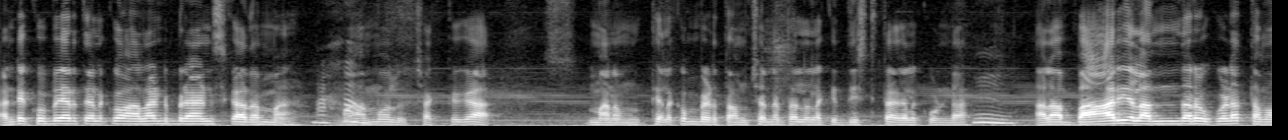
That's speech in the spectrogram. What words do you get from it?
అంటే కుబేర తిలకం అలాంటి బ్రాండ్స్ కాదమ్మా. మామూలు చక్కగా మనం తిలకం పెడతాం చిన్నపిల్లలకి దిష్టి తగలకుండా. అలా భార్యలందరూ కూడా తమ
